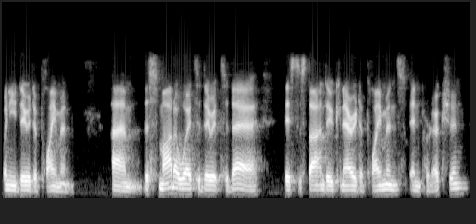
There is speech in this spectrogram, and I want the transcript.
when you do a deployment. Um, the smarter way to do it today is to start and do canary deployments in production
